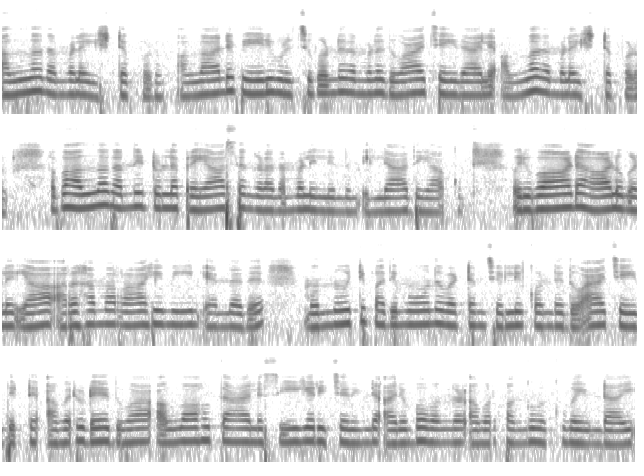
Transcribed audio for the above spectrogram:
അള്ള നമ്മളെ ഇഷ്ടപ്പെടും. അള്ളാഹിന്റെ പേര് വിളിച്ചുകൊണ്ട് നമ്മൾ ദുആ ചെയ്താൽ അള്ള നമ്മളെ ഇഷ്ടപ്പെടും. അപ്പോൾ അള്ള തന്നിട്ടുള്ള പ്രയാസങ്ങളെ നമ്മളിൽ നിന്നും ഇല്ലാതെയാക്കും. ഒരുപാട് ആളുകൾ യാ അർഹമ റാഹിമീൻ എന്നത് മുന്നൂറ്റി പതിമൂന്ന് വട്ടം ചൊല്ലിക്കൊണ്ട് ദുആ ചെയ്തിട്ട് അവരുടെ ദുആ അള്ളാഹു താല സ്വീകരിച്ചതിന്റെ അനുഭവങ്ങൾ പങ്കുവെക്കുകയുണ്ടായി.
